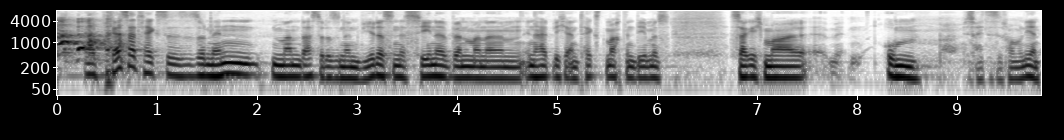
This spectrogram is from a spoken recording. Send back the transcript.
Erpressertexte, so nennt man das oder so nennen wir das in der Szene, wenn man ähm, inhaltlich einen Text macht, in dem es, sage ich mal, um wie soll ich das jetzt formulieren?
